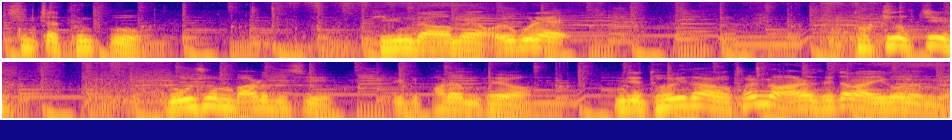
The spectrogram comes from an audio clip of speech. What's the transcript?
진짜 듬뿍 비빈 다음에 얼굴에 덕지덕지 로션 바르듯이 이렇게 바르면 돼요. 이제 더 이상 설명 안 해도 되잖아 이거는요.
